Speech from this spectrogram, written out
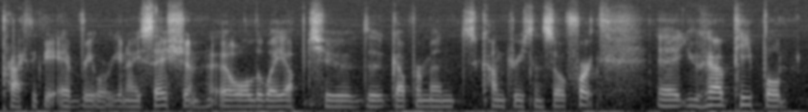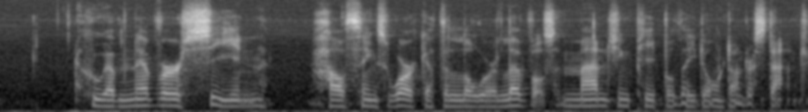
practically every organization, uh, all the way up to the government, countries, and so forth. Uh, you have people who have never seen how things work at the lower levels, managing people they don't understand.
